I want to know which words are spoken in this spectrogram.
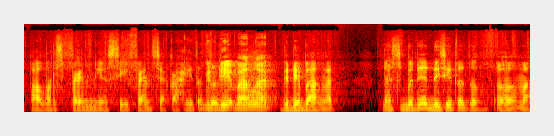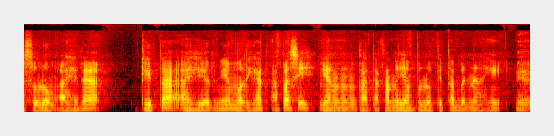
power spend-nya si fansnya Kahita tuh Gede banget. gede banget. Nah sebenarnya di situ tuh eh, Mas Sulung akhirnya kita akhirnya melihat apa sih yang katakanlah yang perlu kita benahi Iya.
